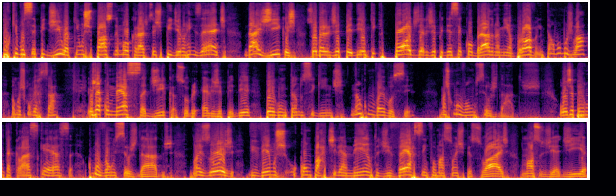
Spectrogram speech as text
Porque você pediu aqui um espaço democrático, vocês pediram Renzete, das dicas sobre a LGPD, o que, que pode de LGPD ser cobrado na minha prova. Então vamos lá, vamos conversar. Eu já começo essa dica sobre LGPD perguntando o seguinte, não como vai você, mas como vão os seus dados. Hoje a pergunta clássica é essa, como vão os seus dados? Nós hoje vivemos o compartilhamento de diversas informações pessoais no nosso dia a dia,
